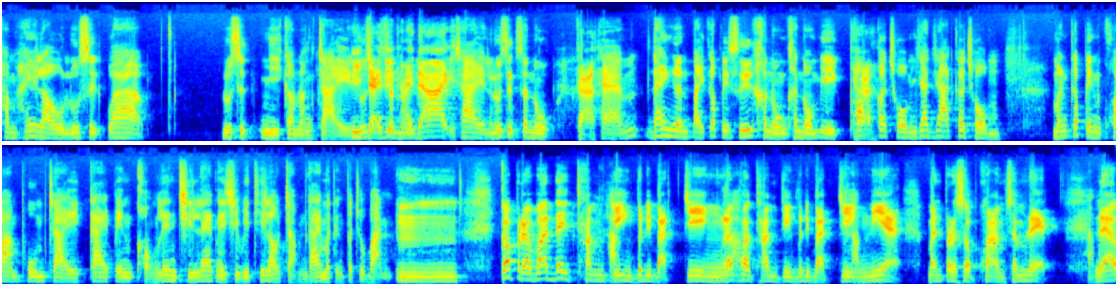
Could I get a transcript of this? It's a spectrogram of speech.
ทำให้เรารู้สึกว่า รู้สึกมีกำลังใจดีใจรู้สึกที่สนุกขายได้ ใช่รู้สึกสนุกค่ะแถมได้เงินไปก็ไปซื้อขนมขนมอีกพ่อค่ะก็ชมญาติญาติๆก็ชม มันก็เป็นความภูมิใจกลายเป็นของเล่นชิ้นแรกในชีวิตที่เราจำได้มาถึงปัจจุบัน อืมก็แปลว่าได้ทำจริงปฏิบัติจริง แล้วครับพอทำจริงปฏิบัติจริงครับเนี่ยมันประสบความสำเร็จครับ แล้ว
